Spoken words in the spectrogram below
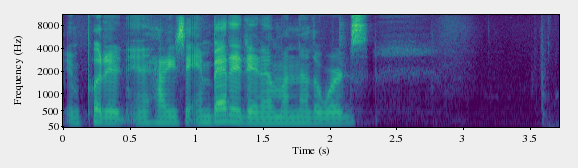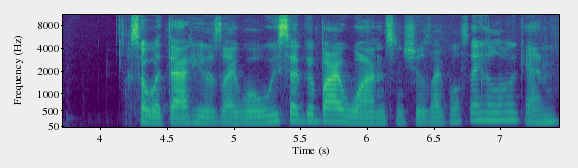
and put it in how do you say embedded in him. In other words. So with that, he was like, "Well, we said goodbye once," and she was like, "We'll say hello again."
